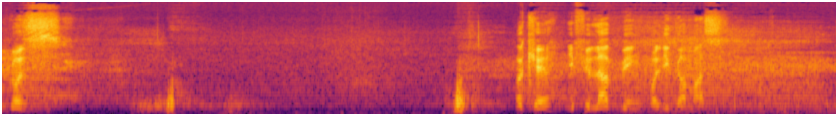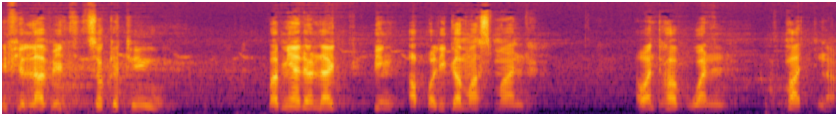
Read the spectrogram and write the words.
because okay, if you love being polygamous, if you love it, it's okay to you. But me, I don't like being a polygamous man. I want to have one partner.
